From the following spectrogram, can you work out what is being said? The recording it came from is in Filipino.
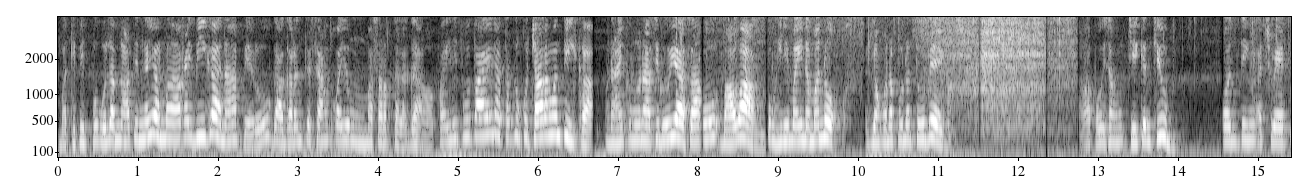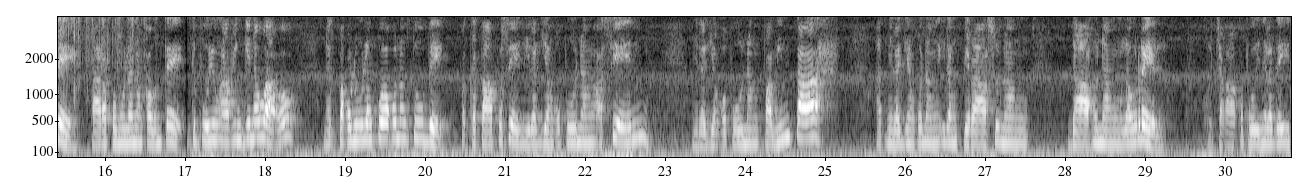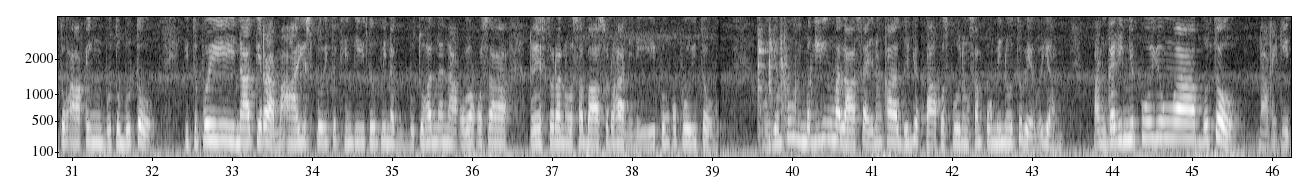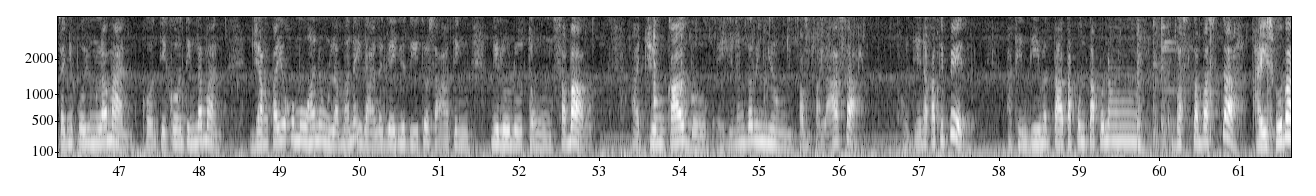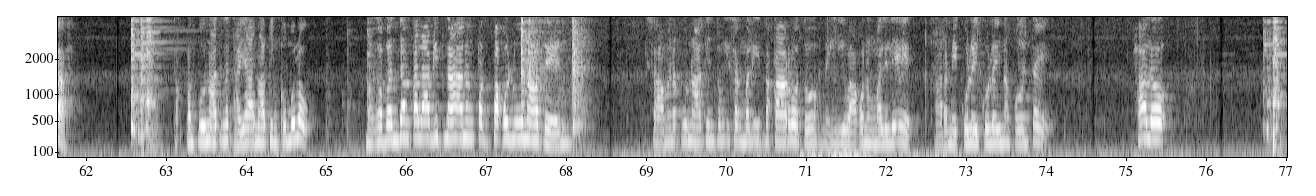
Matipid po ulam natin ngayon mga kaibigan ha, pero gagarantisahan ko kayong masarap talaga. O, painit po tayo na tatlong kutsarang mantika. Unahin ko muna sibuyas, ako, bawang, itong hinimay na manok. Lagyan ko na po ng tubig. Saka po isang chicken cube. Konting atsuete para pumula ng kaunti. Ito po yung aking ginawa, oh. Nagpakulo lang po ako ng tubig. Pagkatapos eh, nilagyan ko po ng asin, nilagyan ko po ng paminta, at nilagyan ko ng ilang piraso ng dahon ng laurel. O tsaka ako po inilagay itong aking buto-buto. Ito po'y natira, maayos po ito at hindi ito pinagbutuhan na nakuha ko sa restaurant o sa basurahan. Iniipon ko po ito. O yan po, magiging malasa yan ang kaldo nyo. Tapos po ng 10 minuto eh, o yan. Tanggalin nyo po yung ah, buto. Nakikita nyo po yung laman, konti-konting laman. Diyan kayo kumuha ng laman na ilalagay nyo dito sa ating nilulutong sabaw. At yung kaldo, eh yun ang gawin yung pampalasa. O di nakatipid. At hindi magtatapon-tapon ng basta-basta. Ayos po ba? Takpan po natin at hayaan natin kumulo. Magabandang kalagitnaan ng pagpakulo natin, isama na po natin tong isang maliit na karot oh, na hiniwa ko ng maliliit para may kulay-kulay ng konti. Halo!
